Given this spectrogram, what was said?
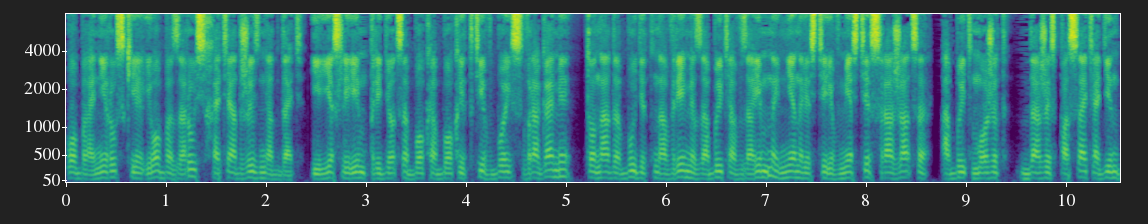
оба они русские и оба за Русь хотят жизнь отдать. И если им придется бок о бок идти в бой с врагами, то надо будет на время забыть о взаимной ненависти и вместе сражаться, а быть может, даже спасать один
